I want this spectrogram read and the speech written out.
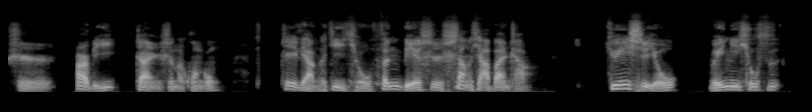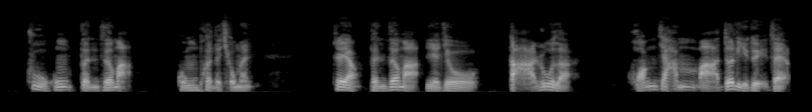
是二比一战胜了矿工。这两个进球分别是上下半场均是由维尼修斯助攻本泽马攻破的球门，这样本泽马也就打入了。皇家马德里队在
